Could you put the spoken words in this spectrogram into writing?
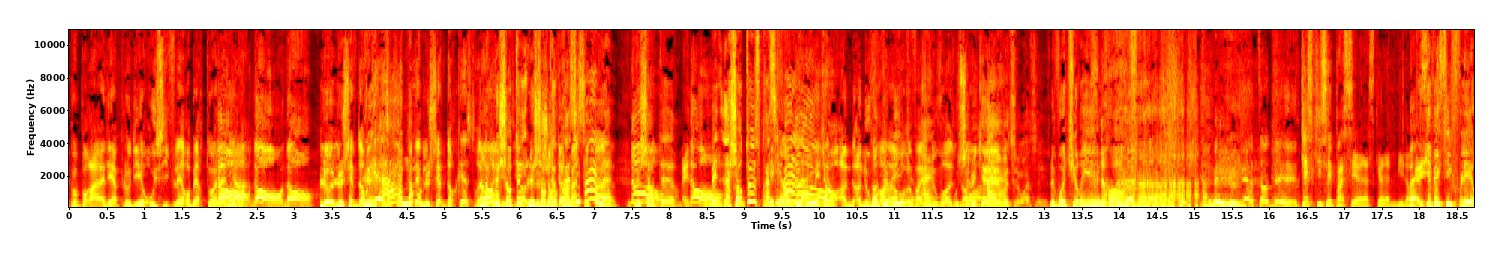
pour- pour aller applaudir ou siffler Roberto Alagna. Non, non, non. Le, le chef d'orchestre, ah, non. peut-être le chef d'orchestre. Non, de le la chanteur, le, Le chanteur, chanteur principal. Non, le chanteur. mais non. Mais la chanteuse principale. Mais non, un, un ouvreur, public enfin une Un- ouvreuse. Ou non, celui qui un- ouais, c'est- Le voiturier Non. Mais attendez. Qu'est-ce qui s'est passé à la Scala de Milan? Bah, il s'est fait siffler, euh,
